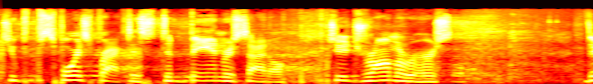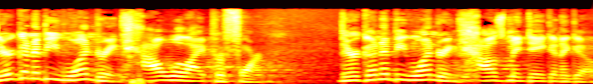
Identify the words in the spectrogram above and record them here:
to sports practice, to band recital, to drama rehearsal, they're going to be wondering, How will I perform? They're going to be wondering, how's my day going to go?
